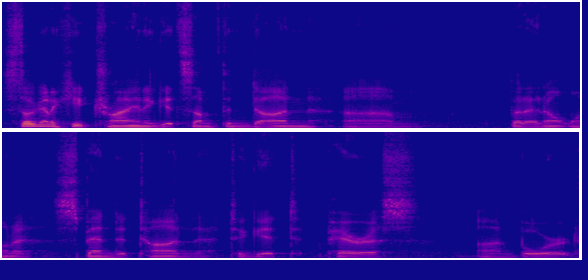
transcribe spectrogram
still going to keep trying to get something done, um, but I don't want to spend a ton to get Paris on board.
